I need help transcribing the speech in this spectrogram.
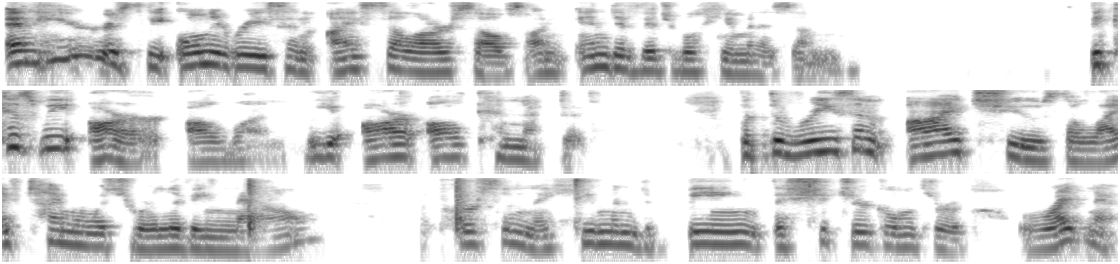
And here is the only reason I sell ourselves on individual humanism because we are all one, we are all connected. But the reason I choose the lifetime in which we're living now, person, the human the being, the shit you're going through right now,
